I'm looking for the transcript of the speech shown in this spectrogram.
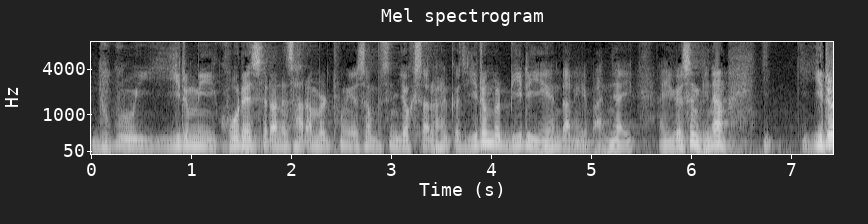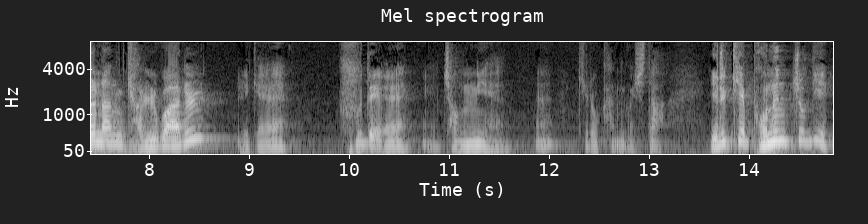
누구 이름이 고레스라는 사람을 통해서 무슨 역사를 할 것, 이런 걸 미리 이해한다는 게 맞냐? 아, 이것은 그냥 일어난 결과를 이렇게 후대에 정리해 예? 기록한 것이다. 이렇게 보는 쪽이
